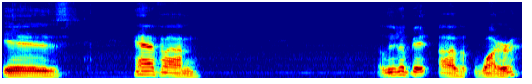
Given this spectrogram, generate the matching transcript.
is have um, a little bit of water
